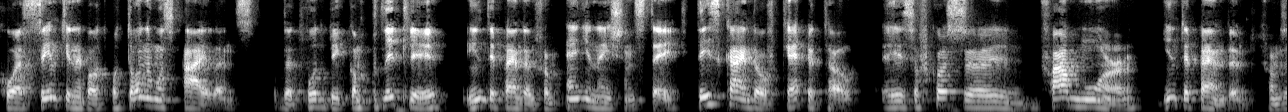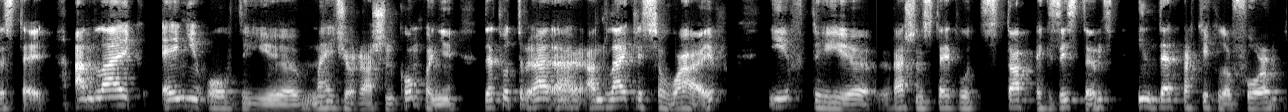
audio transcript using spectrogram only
who are thinking about autonomous islands that would be completely independent from any nation state. This kind of capital is, of course, uh, far more independent from the state, unlike any of the uh, major Russian company that would uh, unlikely survive if the uh, Russian state would stop existence in that particular form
